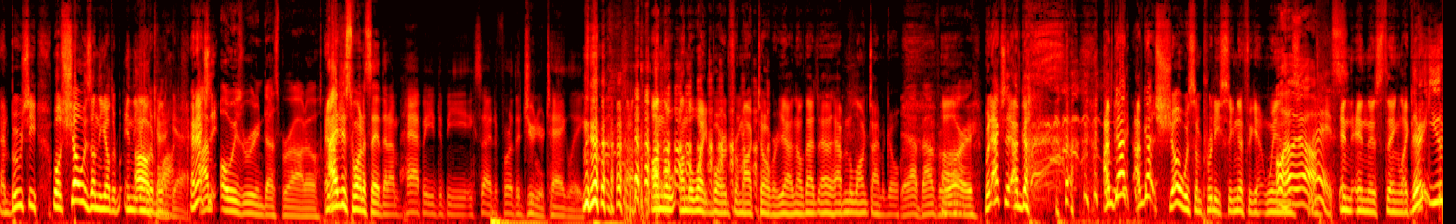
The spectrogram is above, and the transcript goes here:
and Bushi. Well, Sho is on the other in the Oh, other okay, block, yeah. and I'm actually. always rooting Desperado. I just want to say that I'm happy to be excited for the junior tag league. on the on the whiteboard from October, yeah, no, that, that happened a long time ago. Yeah, bound for Uh, glory. But actually, I've got, I've got, I've got Sho with some pretty significant wins. Oh, hell yeah. nice. In in this thing, like They're usually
